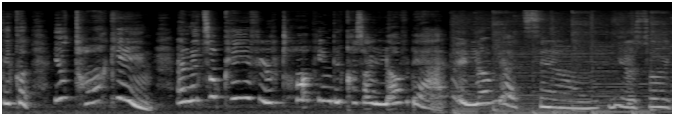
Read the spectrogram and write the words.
because you talking. And it's okay if you're talking because I love that. I love that sound. Yes, I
